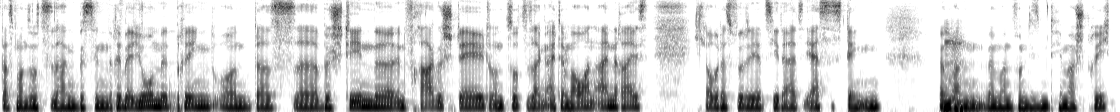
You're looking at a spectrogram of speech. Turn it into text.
dass man sozusagen ein bisschen Rebellion mitbringt und das äh, Bestehende in Frage stellt und sozusagen alte Mauern einreißt. Ich glaube, das würde jetzt jeder als erstes denken, wenn mhm. man, wenn man von diesem Thema spricht.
